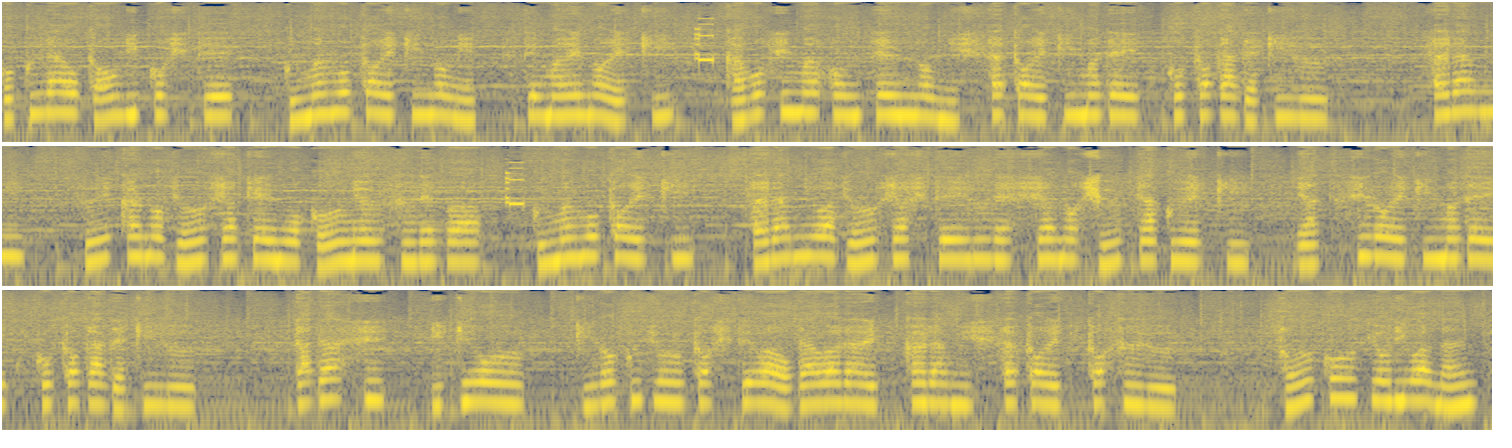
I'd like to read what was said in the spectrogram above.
小倉を通り越して、熊本駅の3つ手前の駅、鹿児島本線の西里駅まで行くことができる。さらに、追加の乗車券を購入すれば、熊本駅、さらには乗車している列車の終着駅、八代駅まで行くことができる。ただし、一応、記録上としては小田原駅から西里駅とする。走行距離はなんと、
